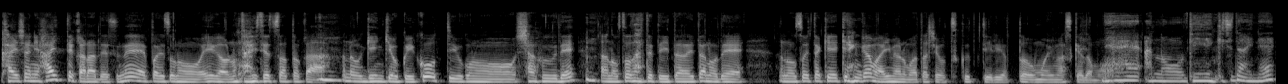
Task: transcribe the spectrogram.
会社に入ってからですねやっぱりその笑顔の大切さとか、うん、あの元気よく行こうっていうこの社風で、うん、あの育てていただいたのであのそういった経験がまあ今の私を作っているよと思いますけども。ねあの現役時代ね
